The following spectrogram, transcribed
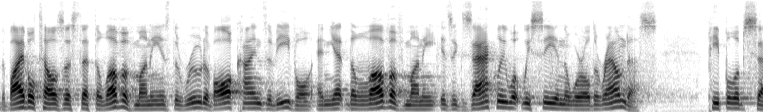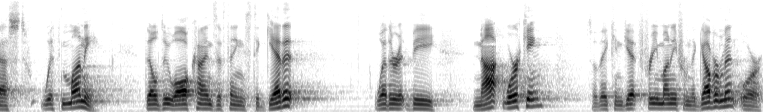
The Bible tells us that the love of money is the root of all kinds of evil, and yet the love of money is exactly what we see in the world around us. People obsessed with money. They'll do all kinds of things to get it, whether it be not working so they can get free money from the government, or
